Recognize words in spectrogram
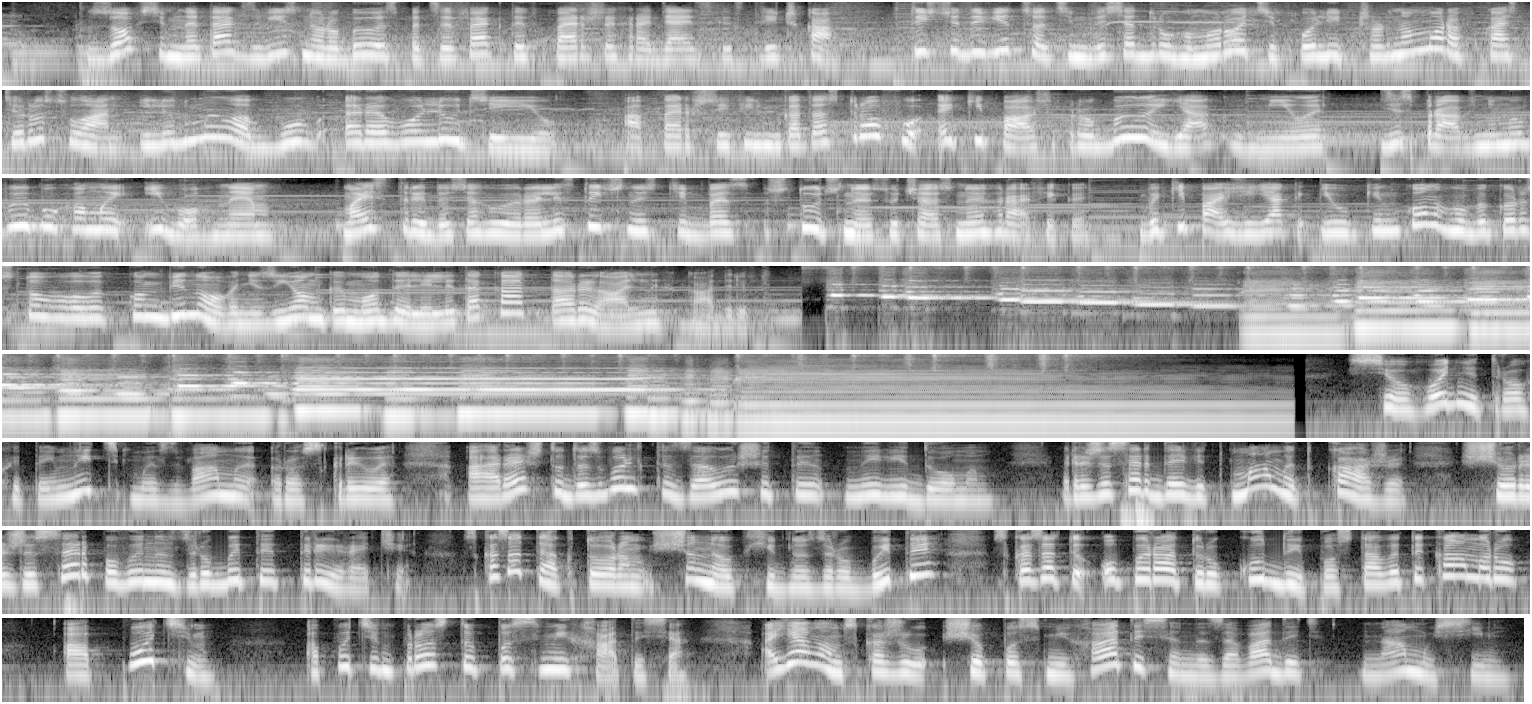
Зовсім не так, звісно, робили спецефекти в перших радянських стрічках. В 1972 році політ Чорномора в касті Руслан і Людмила був революцією. А перший фільм катастрофу екіпаж робили як вміли зі справжніми вибухами і вогнем. Майстри досягли реалістичності без штучної сучасної графіки. В екіпажі, як і у Кінг-Конгу, використовували комбіновані зйомки моделі літака та реальних кадрів. Сьогодні трохи таємниць ми з вами розкрили, а решту дозвольте залишити невідомим. Режисер Девід Мамет каже, що режисер повинен зробити три речі: сказати акторам, що необхідно зробити, сказати оператору, куди поставити камеру, а потім, а потім просто посміхатися. А я вам скажу, що посміхатися не завадить нам усім.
